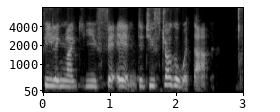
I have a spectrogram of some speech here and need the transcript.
feeling like you fit in. Did you struggle with that? I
